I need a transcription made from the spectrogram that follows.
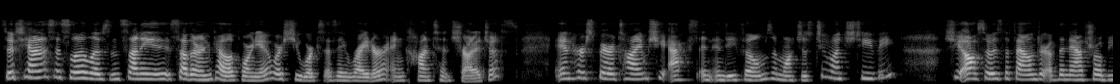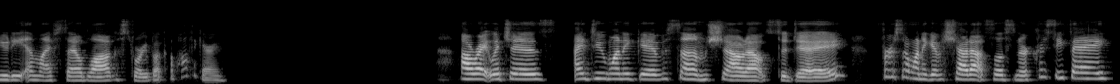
So, Tiana Sisela lives in sunny Southern California, where she works as a writer and content strategist. In her spare time, she acts in indie films and watches too much TV. She also is the founder of the natural beauty and lifestyle blog Storybook Apothecary. All right, witches, I do want to give some shout outs today. First, I want to give a shout out to listener Chrissy Faye.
